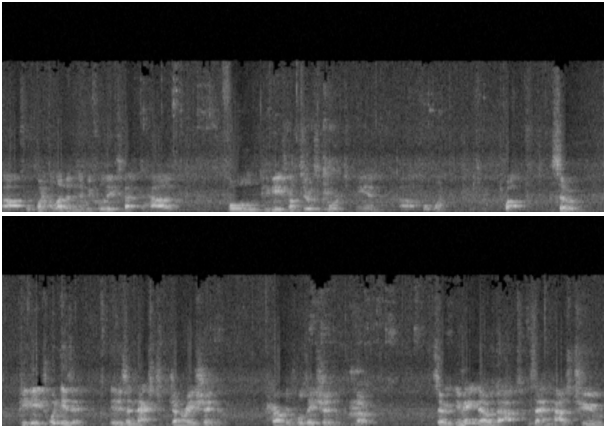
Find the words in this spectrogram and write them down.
uh, 4.11, and we fully expect to have full PVH.0 support in uh, 4.12. So PVH, what is it? It is a next generation paravirtualization mode. So you may know that Xen has two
